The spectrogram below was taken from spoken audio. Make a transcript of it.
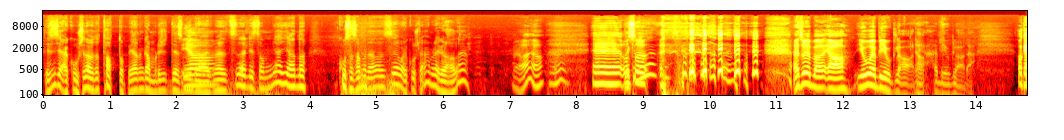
Det syns jeg er koselig. da. Hun har tatt opp igjen gamle det som Ja. hun med. Så det er litt sånn, ja, ja, Kosa seg med det. Så det var jo koselig. Jeg ble glad av det. Ja, Ja, ja. Eh, og så det? Jeg tror jeg bare Ja. Jo, jeg blir jo glad det. Ja. Jeg blir jo glad det. OK.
